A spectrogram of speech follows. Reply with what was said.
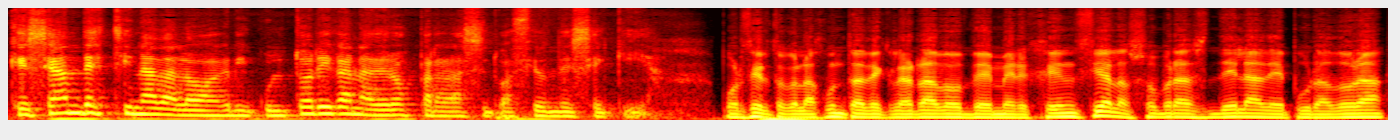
que sean destinadas a los agricultores y ganaderos para la situación de sequía. Por cierto, que la Junta ha declarado de emergencia las obras de la depuradora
